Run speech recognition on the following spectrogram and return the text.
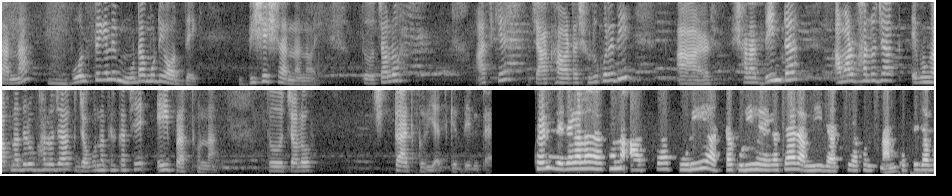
রান্না বলতে গেলে মোটামুটি অর্ধেক, বিশেষ রান্না নয়। তো চলো আজকে চা খাওয়াটা শুরু করে দিই। আর সারা দিনটা আমার ভালো যাক এবং আপনাদেরও ভালো যাক, জগন্নাথের কাছে এই প্রার্থনা। তো চলো, স্টার্ট করি আজকের দিনটা। ফ্রেন্ডস বেজে গেল এখন আটটা কুড়ি আটটা কুড়ি হয়ে গেছে আর আমি যাচ্ছি এখন স্নান করতে যাব।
